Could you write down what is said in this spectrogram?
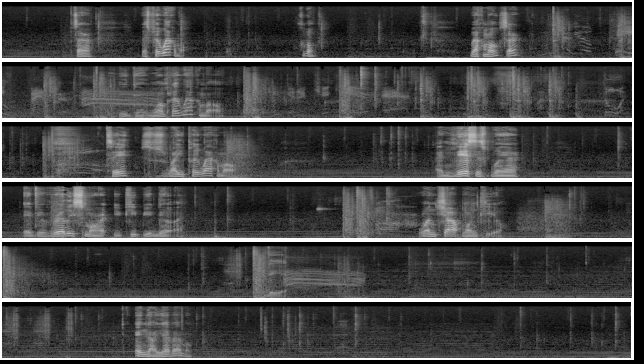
Sir, let's play whack-a-mole. Come on. Whack-a-mole, sir? You didn't want to play whack-a-mole. I'm gonna kick your ass. Do it. See? This is why you play whack-a-mole. And this is where, if you're really smart, you keep your gun. One shot, one kill. Dead. And now you have ammo.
